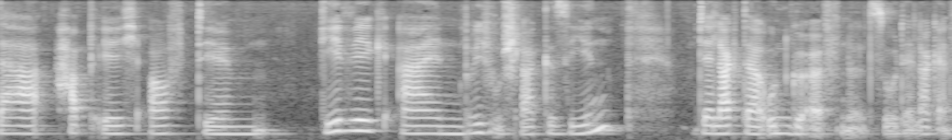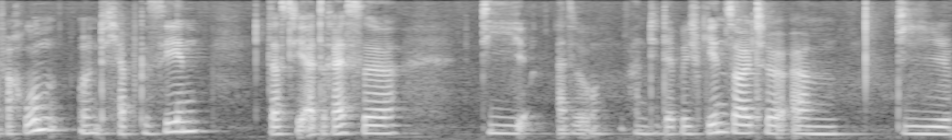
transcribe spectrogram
Da habe ich auf dem Gehweg einen Briefumschlag gesehen. Der lag da ungeöffnet, so der lag einfach rum und ich habe gesehen, dass die Adresse, die also an die der Brief gehen sollte, ähm, die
